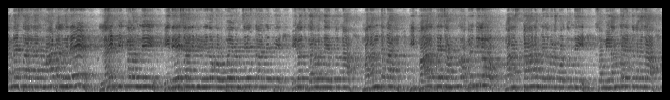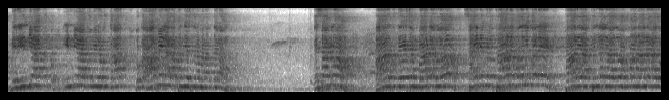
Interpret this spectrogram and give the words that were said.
ఎంఎస్ఆర్ గారి మాటలు విని లైఫ్ ఇక్కడ ఉంది. ఈ దేశానికి నేను ఏదో ఒక ఉపయోగం చేస్తా అని చెప్పి ఈరోజు గర్వంగా చెప్తున్నా. మనంతటం ఈ భారతదేశం అభివృద్ధిలో మన స్థానం నిలబడబోతుంది. సో మీ అందరు ఎత్తున కదా మీరు ఇండియాకు ఇండియాకు మీరు ఒక కార్ ఒక ఆర్మీ లాగా పనిచేస్తున్నాం మనందరం. ఎస్ఆర్ఓ భారతదేశం బార్డర్లో లో సైనికుడు ప్రాణం వదులుకొని భార్య పిల్లలు కాదు అమ్మ నాన్న కాదు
